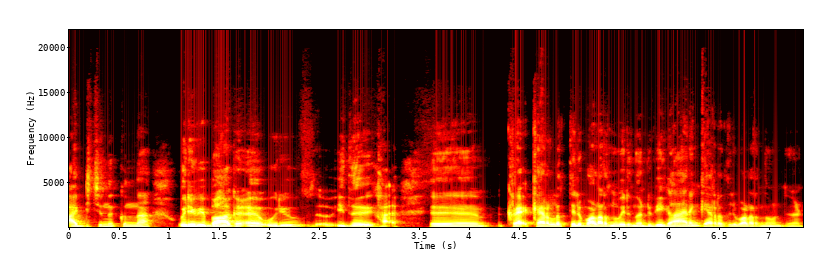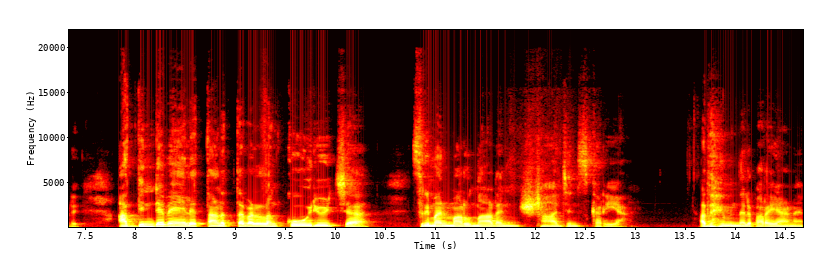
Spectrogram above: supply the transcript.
അടിച്ചു നിൽക്കുന്ന ഒരു വിഭാഗ ഒരു ഇത് കേരളത്തിൽ വളർന്നു വരുന്നുണ്ട് വികാരം കേരളത്തിൽ വളർന്നു വരുന്നുണ്ട്. അതിന്റെ മേലെ തണുത്ത വെള്ളം കോരിയൊഴിച്ച ശ്രീമാൻ മറുനാടൻ ഷാജൻ സ്കറിയ. അദ്ദേഹം ഇന്നലെ പറയാണ്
